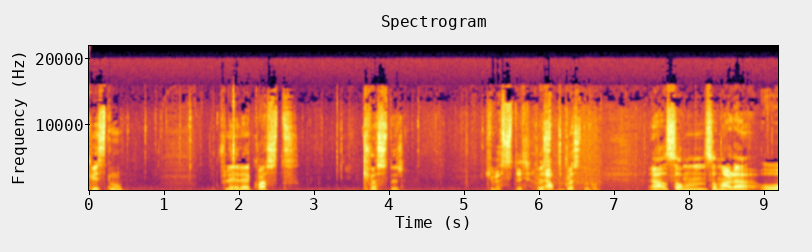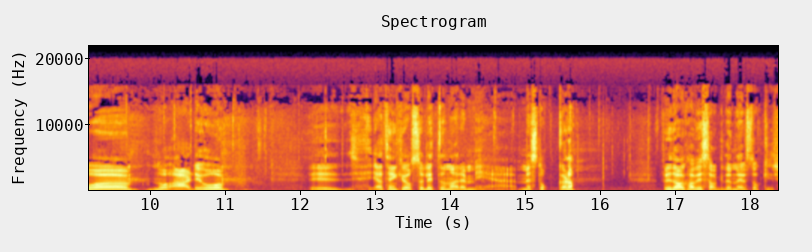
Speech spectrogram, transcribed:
Kvisten. Flere kvast. Kvøster. Kvøster. Kvøst, Ja. Kvøster. Ja, sånn, sånn er det. Og nå er det jo Jeg tenker også litt den derre med, med stokker, da. For i dag har vi sagd en del stokker.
